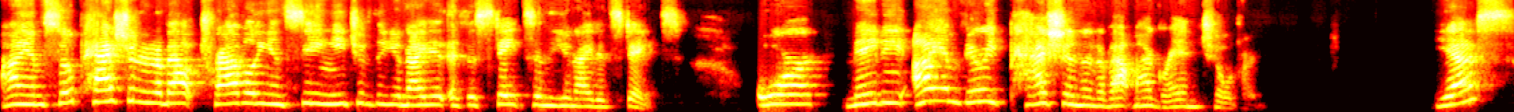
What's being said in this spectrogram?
I am so passionate about traveling and seeing each of the United the states in the United States. Or maybe I am very passionate about my grandchildren. Yes,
